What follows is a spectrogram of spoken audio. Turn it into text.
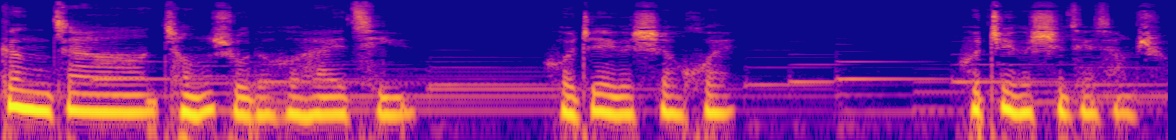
更加成熟的和爱情、和这个社会、和这个世界相处。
